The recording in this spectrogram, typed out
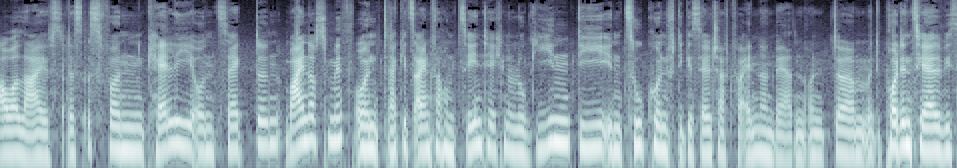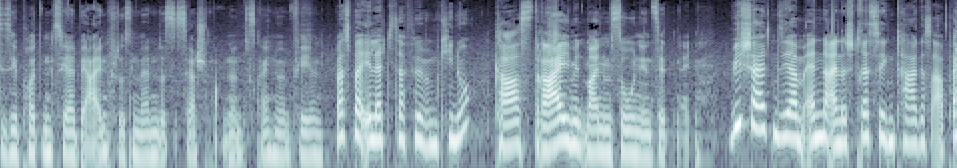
our lives. Das ist von Kelly und Sagden Weinersmith und da geht es einfach um 10 Technologien, die in Zukunft die Gesellschaft verändern werden und ähm, potenziell, wie sie sie potenziell beeinflussen werden. Das ist sehr spannend, das kann ich nur empfehlen. Was war Ihr letzter Film im Kino? Cars 3 mit meinem Sohn in Sydney. Wie schalten Sie am Ende eines stressigen Tages ab?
